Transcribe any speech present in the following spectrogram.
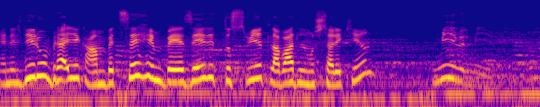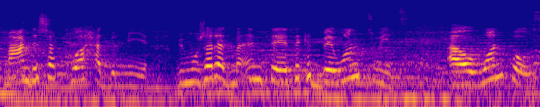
يعني ال V room برأيك عم بتساهم بزيادة التصويت لبعض المشتركين؟ 100% ما عندي شك 1% بمجرد ما أنت تكتبي 1 tweet أو 1 post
